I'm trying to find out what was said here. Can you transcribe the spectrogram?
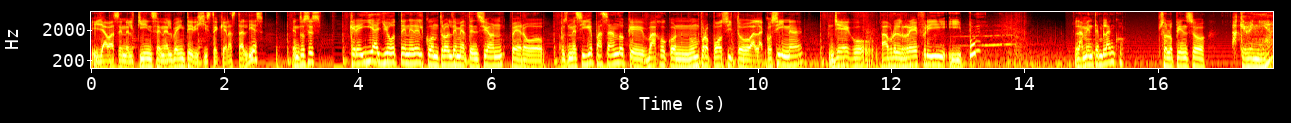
y ya vas en el 15, en el 20 y dijiste que era hasta el 10. Entonces creía yo tener el control de mi atención, pero pues me sigue pasando que bajo con un propósito a la cocina, llego, abro el refri y ¡pum! La mente en blanco. Solo pienso, ¿a qué venía?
